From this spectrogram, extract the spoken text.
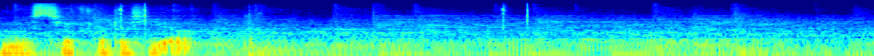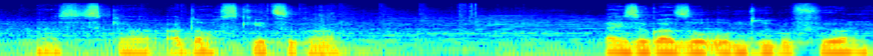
Und das Tierfutter hier. Das ist klar. Ah doch, es geht sogar. Kann ich sogar so oben drüber führen.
